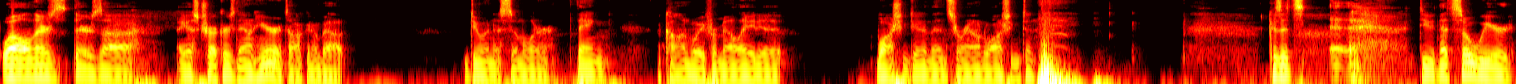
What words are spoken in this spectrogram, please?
Well, there's there's uh I guess truckers down here are talking about doing a similar thing, a convoy from LA to Washington and then surround Washington. Cuz it's uh, dude, that's so weird.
